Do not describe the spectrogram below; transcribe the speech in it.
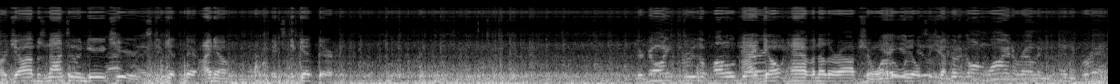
Our job is not to engage That here. way. It's to get there. I know. It's to get there. You're going through the puddle, Jerry? I don't have another option. One yeah, of the wheels do. is You could have gone wide around in, in the grass.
